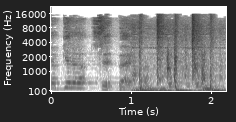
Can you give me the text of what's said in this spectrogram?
up, get up, sit back.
